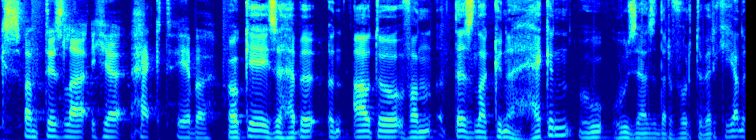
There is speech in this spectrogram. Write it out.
X van Tesla gehackt hebben. Oké, ze hebben een auto van Tesla kunnen hacken. Hoe, hoe zijn ze daarvoor te werk gegaan?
